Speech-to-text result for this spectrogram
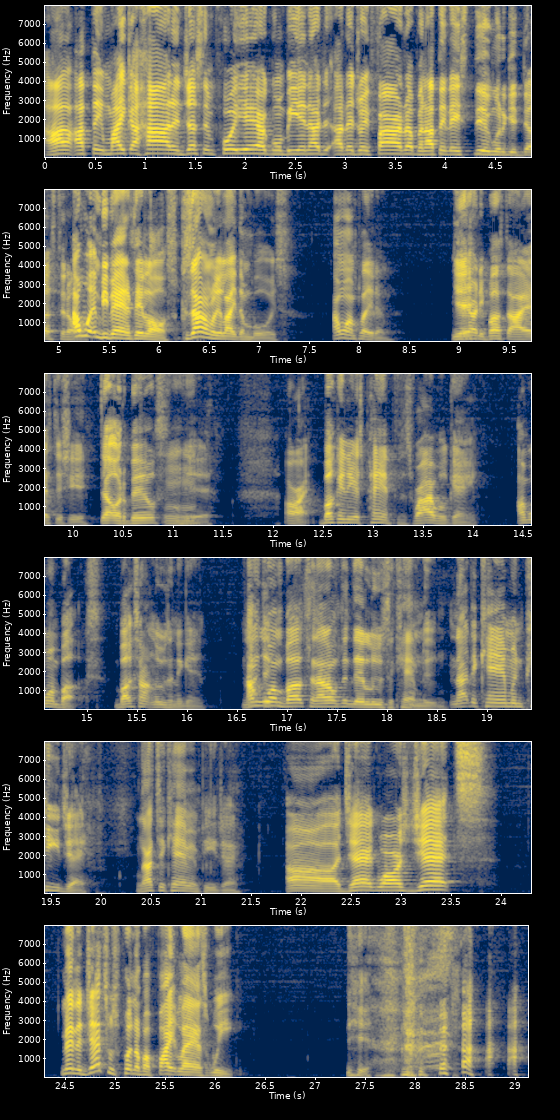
I, I think Micah Hyde and Justin Poyer are gonna be in out, out that joint fired up, and I think they still gonna get dusted off. I wouldn't be mad if they lost because I don't really like them boys. I want to play them. Yeah. They already bust our ass this year. The, oh, the Bills. Yeah. All right, Buccaneers Panthers rival game. I'm going Bucks. Bucks aren't losing again. Not I'm the- going Bucks, and I don't think they'll lose to Cam Newton. Not the Cam and PJ. Not to Cam and PJ. Uh, Jaguars Jets. Man, the Jets was putting up a fight last week. Yeah.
